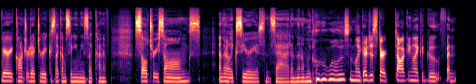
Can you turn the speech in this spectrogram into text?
very contradictory because like I'm singing these like kind of sultry songs. And they're like serious and sad, and then I'm like, oh, well, listen, like I just start talking like a goof, and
